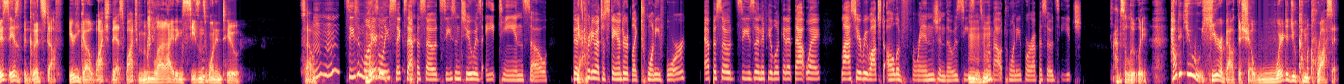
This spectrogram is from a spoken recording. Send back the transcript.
this is the good stuff. Here you go. Watch this. Watch Moonlighting seasons one and two. So mm-hmm. Season one is did- only six episodes. Season two is 18. So that's Yeah. pretty much a standard like 24 episode season if you look at it that way. Last year we watched all of Fringe, and those seasons were Mhm. about 24 episodes each. absolutely. How did you hear about this show? Where did you come across it?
